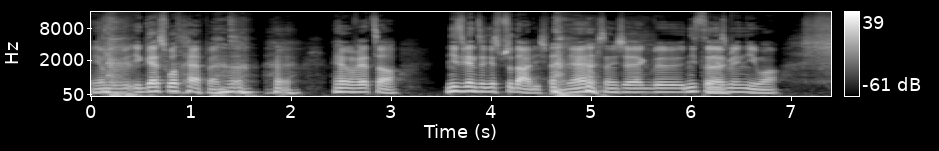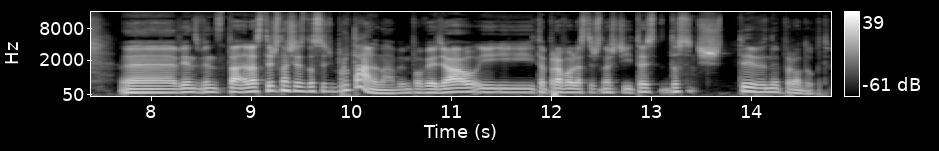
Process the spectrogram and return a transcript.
I on mówi, i guess what happened? Ja mówię, co? Nic więcej nie sprzedaliśmy, nie? W sensie jakby nic to nie Tak. zmieniło. E, więc, więc ta elastyczność jest dosyć brutalna, bym powiedział, i, i te prawo elastyczności, i to jest dosyć sztywny produkt.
